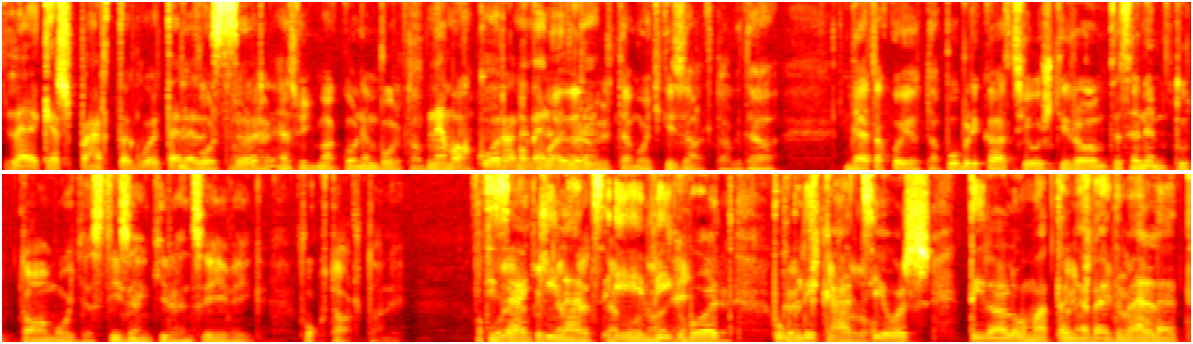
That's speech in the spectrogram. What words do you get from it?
lelkes pártag voltál először. Voltam, ez úgy akkor nem voltam. Nem akkor, hanem akkor előtte. már örültem, hogy kizártak, de, de hát akkor jött a publikációs tilalom, tehát nem tudtam, hogy ez 19 évig fog tartani. Akkor 19 lehet, évig volt publikációs tilalom a te neved mellett?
